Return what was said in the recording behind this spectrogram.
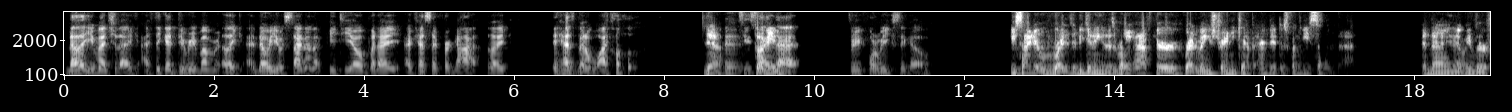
now that you mentioned, I I think I do remember. Like I know he was signed on that PTO, but I I guess I forgot. Like it has been a while. yeah, he signed so, I mean, that three four weeks ago. He signed it right at the beginning of this, right after Red Wings training camp ended, is when he signed that. And then yeah, we were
